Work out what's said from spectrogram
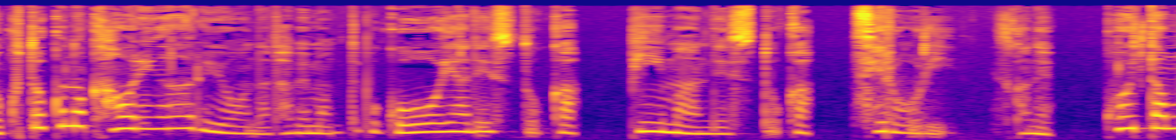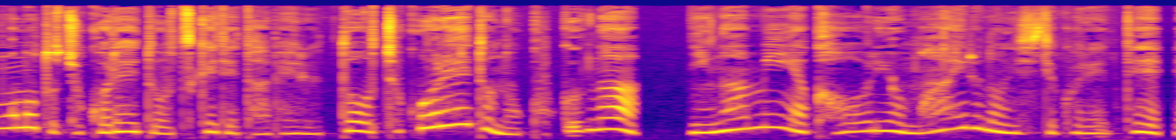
独特の香りがあるような食べ物、例えばゴーヤですとか、ピーマンですとか、セロリですかね。こういったものとチョコレートをつけて食べると、チョコレートのコクが苦味や香りをマイルドにしてくれて、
